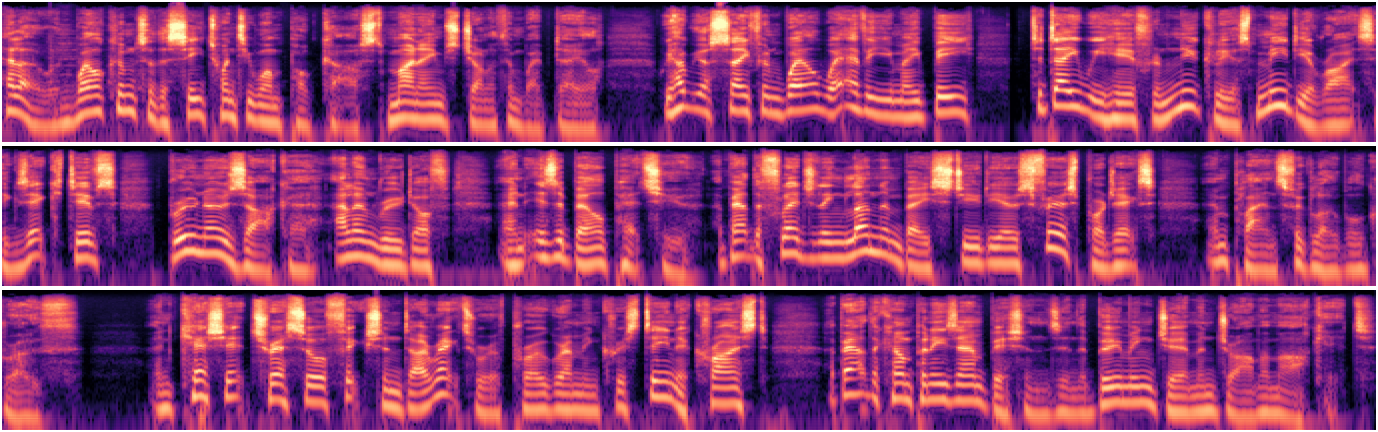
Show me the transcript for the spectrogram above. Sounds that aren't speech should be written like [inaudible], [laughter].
Hello and welcome to the C21 podcast. My name's Jonathan Webdale. We hope you're safe and well wherever you may be. Today we hear from Nucleus Media Rights executives Bruno Zarka, Alan Rudolph, and Isabelle Petu about the fledgling London based studio's first projects and plans for global growth. And Keshet Tresor fiction director of programming Christina Kreis about the company's ambitions in the booming German drama market.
